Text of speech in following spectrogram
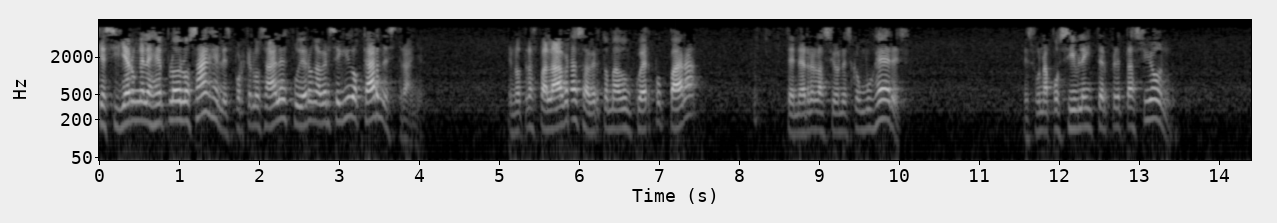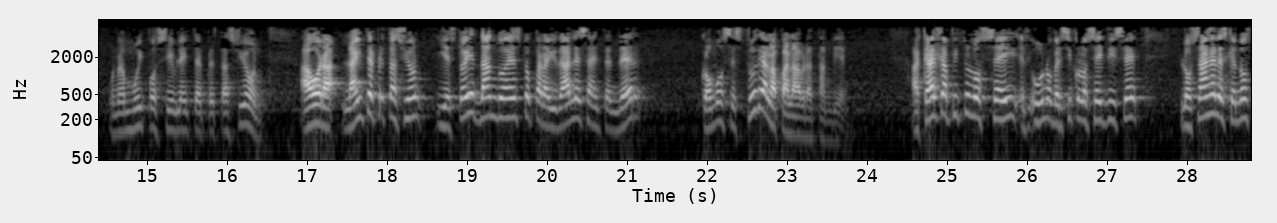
que siguieron el ejemplo de los ángeles, porque los ángeles pudieron haber seguido carne extraña. En otras palabras, haber tomado un cuerpo para tener relaciones con mujeres. Es una posible interpretación, una muy posible interpretación. Ahora, la interpretación, y estoy dando esto para ayudarles a entender cómo se estudia la palabra también. Acá el capítulo 6, 1, versículo 6 dice, los ángeles que no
